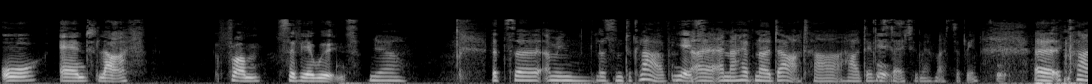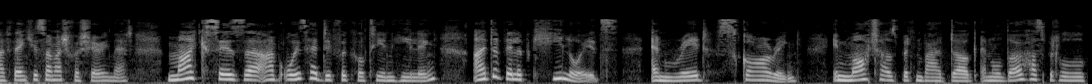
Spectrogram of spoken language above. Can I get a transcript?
or and life from severe wounds. Yeah. It's, uh, I mean, listen to Clive. Yes. Uh, and I have no doubt how, how devastating that must have been. Uh, Clive, thank you so much for sharing that. Mike says, uh, I've always had difficulty in healing. I developed keloids and red scarring. In March I was bitten by a dog and although hospital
